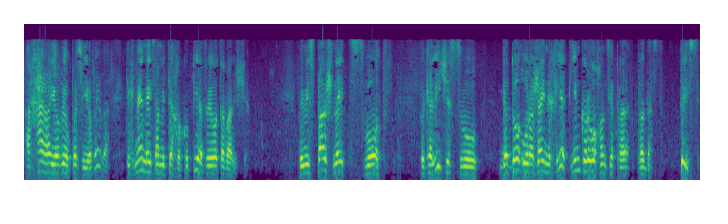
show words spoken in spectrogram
Ахара Йовел после Йовела, тихне мейсамитеха, купи от твоего товарища. Бемиспар шнейт свод, по количеству годов урожайных лет, им коровох он тебе продаст. То есть,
